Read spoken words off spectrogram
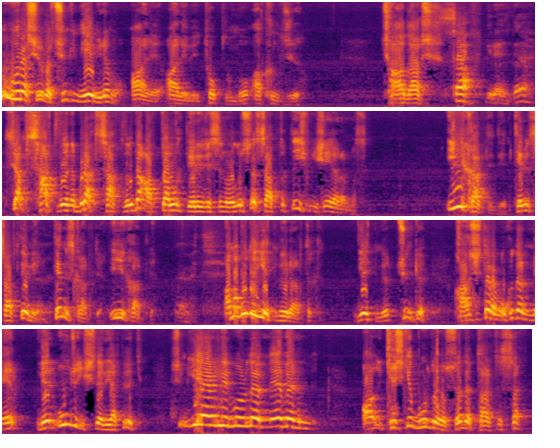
Bu uğraşıyorlar. Çünkü niye biliyor musun? Ale, Alevi toplumu akılcı, çağdaş. Saf biraz da. Sen saflığını bırak. Saflığı da aptallık derecesine olursa saflıkta hiçbir işe yaramaz. İyi kalpli diyelim. Temiz saf demeyelim. Temiz kalpli. iyi kalpli. Evet. Ama bu da yetmiyor artık. Yetmiyor. Çünkü karşı taraf o kadar mer merunca işleri yapıyor ki. Şimdi yerli burada efendim keşke burada olsa da tartışsak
